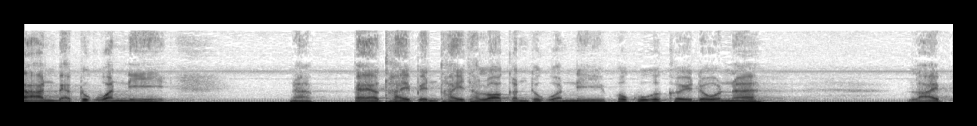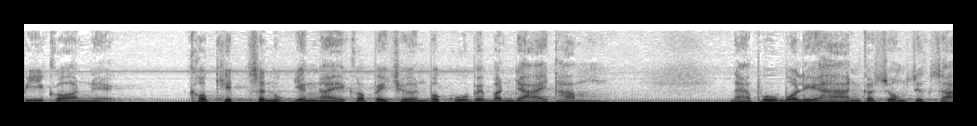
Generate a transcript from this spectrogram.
การแบบทุกวันนี้นะแปลไทยเป็นไทยทะเลาะกันทุกวันนี้ เพราะครูก็เคยโดนนะ หลายปีก่อนเนี่ยเขาคิดสนุกยังไงก็ไปเชิญพ่อครูไปบรรยายธรรมนะผู้บริหารกระทรวงศึกษา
